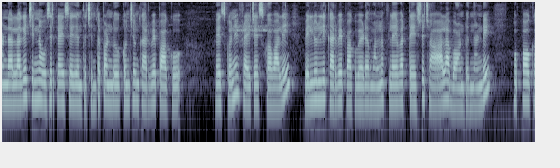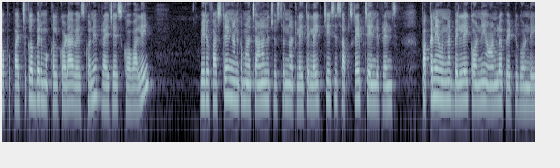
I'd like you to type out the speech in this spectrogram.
అండ్ అలాగే చిన్న ఉసిరికాయ సైజ్ అంత చింతపండు కొంచెం కరివేపాకు వేసుకొని ఫ్రై చేసుకోవాలి. వెల్లుల్లి కరివేపాకు వేయడం వలన ఫ్లేవర్ టేస్ట్ చాలా బాగుంటుందండి. ముప్పావు కప్పు పచ్చి కొబ్బరి ముక్కలు కూడా వేసుకొని ఫ్రై చేసుకోవాలి. మీరు ఫస్ట్ టైం కనుక మన ఛానల్ని చూస్తున్నట్లయితే లైక్ చేసి సబ్స్క్రైబ్ చేయండి ఫ్రెండ్స్ పక్కనే ఉన్న బెల్ ఐకాన్ని ఆన్లో పెట్టుకోండి.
